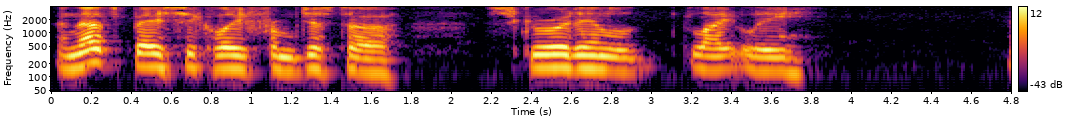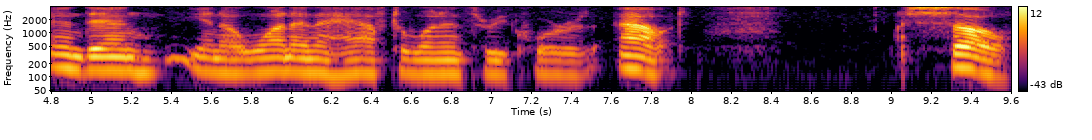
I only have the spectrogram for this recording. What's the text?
And that's basically from just a uh, screw it in lightly and then, you know, one and a half to one and three quarters out. So,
